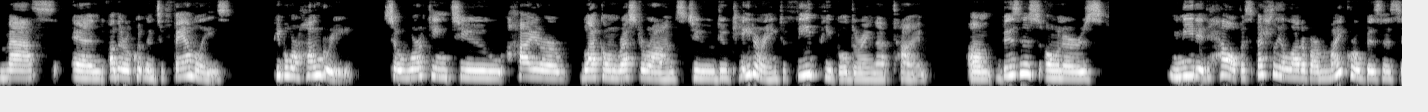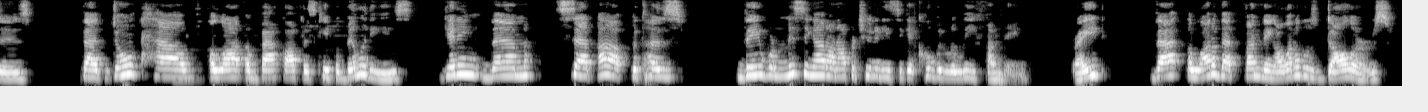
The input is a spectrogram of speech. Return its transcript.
masks, and other equipment to families. People were hungry. So working to hire black owned restaurants to do catering to feed people during that time. Um, business owners needed help, especially a lot of our micro businesses that don't have a lot of back office capabilities, getting them set up because they were missing out on opportunities to get COVID relief funding, right? That a lot of that funding, a lot of those dollars,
